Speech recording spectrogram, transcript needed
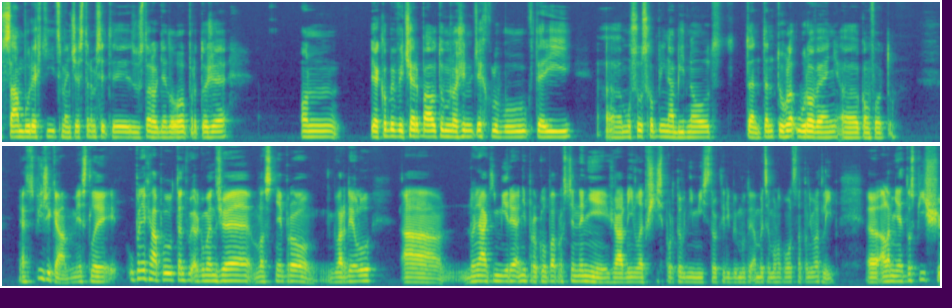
sám bude chtít s Manchesterem City zůstat hodně dlouho, protože on jakoby vyčerpal tu množinu těch klubů, který uh, mu jsou schopný nabídnout ten, ten tuhle úroveň uh, komfortu. Já si spíš říkám, jestli úplně chápu ten tvůj argument, že vlastně pro Guardiolu a do nějaký míry ani pro Klopa prostě není žádný lepší sportovní místo, který by mu ty ambice mohlo pomoct naplňovat líp. Eh, ale mě to spíš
